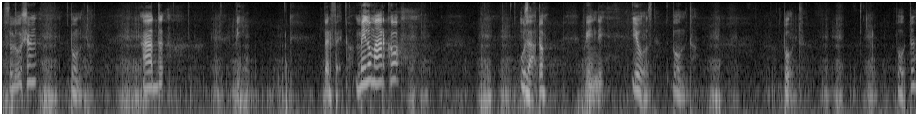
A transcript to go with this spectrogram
solution.add p. Perfetto. Me lo marco usato. Quindi, used punto put put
